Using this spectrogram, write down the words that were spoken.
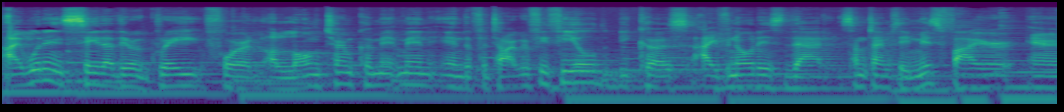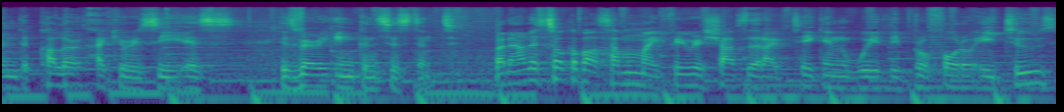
I wouldn't say that they're great for a long-term commitment in the photography field because I've noticed that sometimes they misfire and the color accuracy is, is very inconsistent. But now let's talk about some of my favorite shots that I've taken with the Profoto A2s.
